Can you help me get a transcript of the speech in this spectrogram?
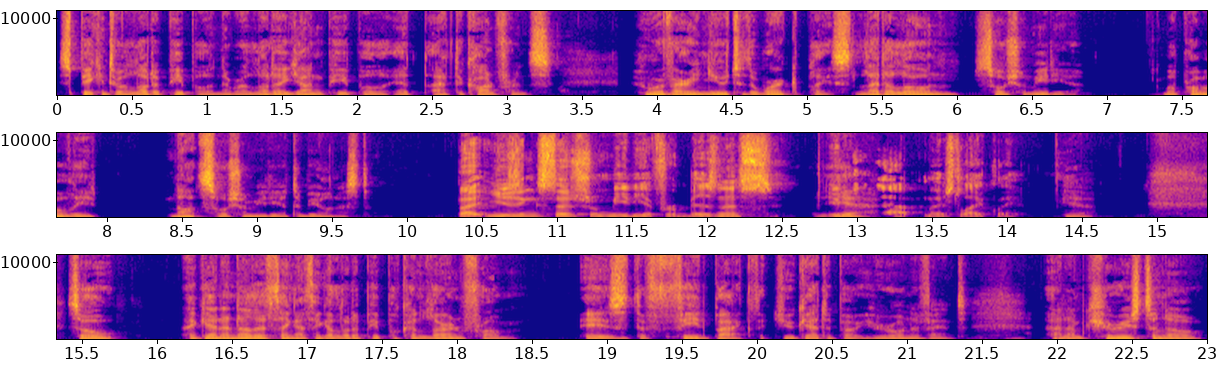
speaking to a lot of people, and there were a lot of young people at, at the conference who were very new to the workplace, let alone social media. Well, probably not social media, to be honest. But using social media for business, yeah, that most likely. Yeah. So again, another thing I think a lot of people can learn from is the feedback that you get about your own event, and I'm curious to know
